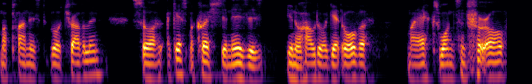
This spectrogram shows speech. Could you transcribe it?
my plan is to go traveling. So I guess my question is, is, you know, how do I get over my ex once and for all?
